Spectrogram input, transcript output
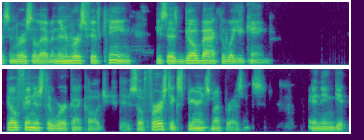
That's in verse 11. Then in verse 15, he says, Go back the way you came. Go finish the work I called you to do. So first experience my presence and then get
